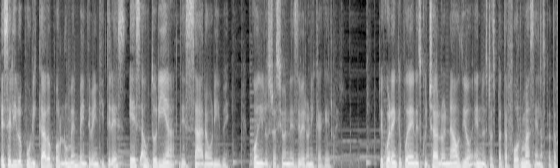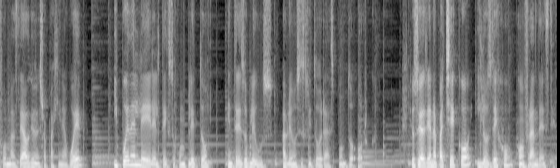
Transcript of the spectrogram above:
Este libro publicado por Lumen 2023 es autoría de Sara Uribe, con ilustraciones de Verónica Gerber. Recuerden que pueden escucharlo en audio en nuestras plataformas, en las plataformas de audio, en nuestra página web, y pueden leer el texto completo en www.hablemosescritoras.org. Yo soy Adriana Pacheco y los dejo con Fran Denstedt.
